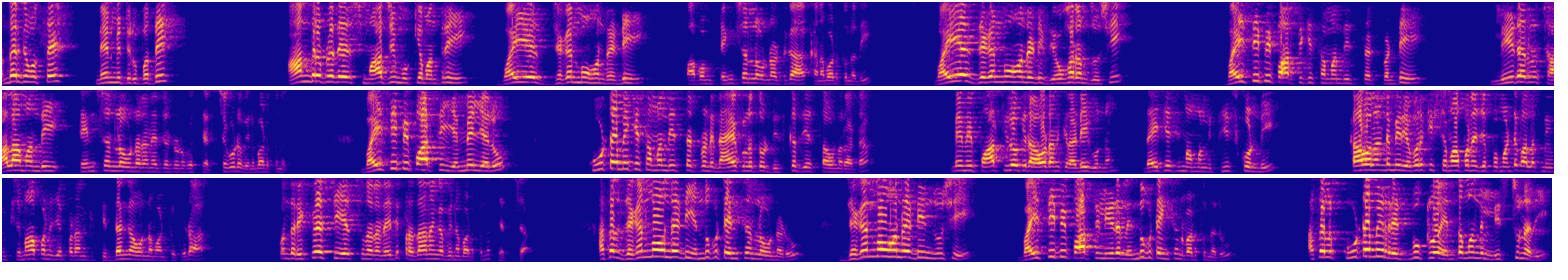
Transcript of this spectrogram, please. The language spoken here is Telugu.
అందరికీ నమస్తే నేను మీ తిరుపతి. ఆంధ్రప్రదేశ్ మాజీ ముఖ్యమంత్రి వైఎస్ జగన్మోహన్ రెడ్డి పాపం టెన్షన్లో ఉన్నట్టుగా కనబడుతున్నది. వైఎస్ జగన్మోహన్ రెడ్డి వ్యవహారం చూసి వైసీపీ పార్టీకి సంబంధించినటువంటి లీడర్లు చాలామంది టెన్షన్లో ఉన్నారనేటటువంటి ఒక చర్చ కూడా వినబడుతున్నది. వైసీపీ పార్టీ ఎమ్మెల్యేలు కూటమికి సంబంధించినటువంటి నాయకులతో డిస్కస్ చేస్తూ ఉన్నారట. మేము ఈ పార్టీలోకి రావడానికి రెడీగా ఉన్నాం. దయచేసి మమ్మల్ని తీసుకోండి. కావాలంటే మీరు ఎవరికి క్షమాపణ చెప్పమంటే వాళ్ళకి మేము క్షమాపణ చెప్పడానికి సిద్ధంగా ఉన్నామంటూ కూడా కొంత రిక్వెస్ట్ చేస్తున్నారు అనేది ప్రధానంగా వినబడుతున్న చర్చ. అసలు జగన్మోహన్ రెడ్డి ఎందుకు టెన్షన్లో ఉన్నాడు? జగన్మోహన్ రెడ్డిని చూసి వైసీపీ పార్టీ లీడర్లు ఎందుకు టెన్షన్ పడుతున్నారు? అసలు కూటమి రెడ్ బుక్లో ఎంతమంది లిస్ట్ ఉన్నది?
